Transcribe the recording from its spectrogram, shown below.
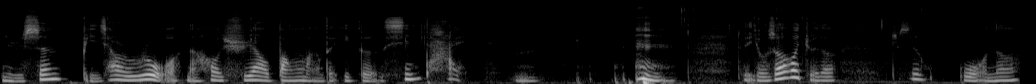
女生比较弱，然后需要帮忙的一个心态，嗯。对有时候会觉得，就是我呢，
